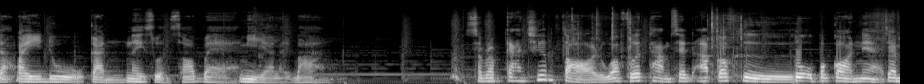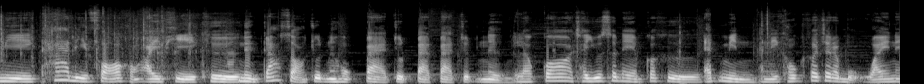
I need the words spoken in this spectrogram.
จะไปดูกันในส่วนซอฟต์แวร์มีอะไรบ้างสำหรับการเชื่อมต่อหรือว่า first time setup ก็คือตัวอุปกรณ์เนี่ย จะมีค่า default ของ IP คือ 192.168.88.1 แล้วก็ใช้ username ก็คือ admin อันนี้เขาก็จะระบุไว้ใน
